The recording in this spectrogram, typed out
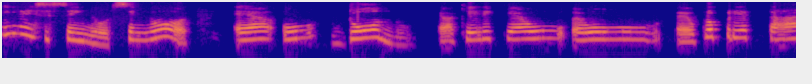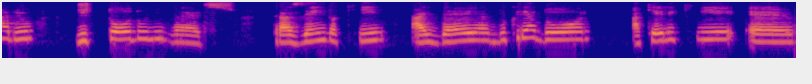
Quem é esse Senhor? Senhor é o dono, é aquele que é o, é o, é o proprietário de todo o universo, trazendo aqui a ideia do Criador, aquele que é,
